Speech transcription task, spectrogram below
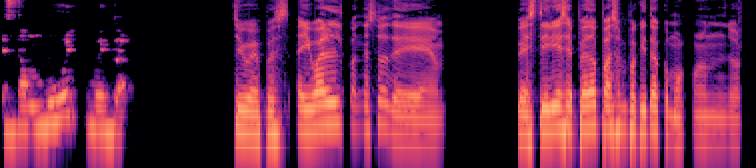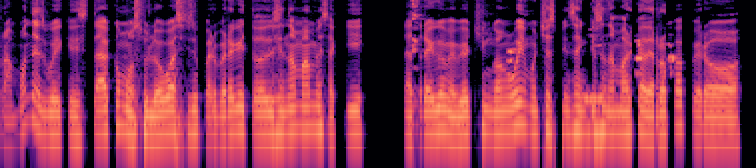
Está muy, muy perro. Sí, güey, pues e igual con eso de vestir y ese pedo pasa un poquito como con los Ramones, güey, que está como su logo así súper verga y todo dicen, no mames, aquí la traigo y me veo chingón, güey. Muchos piensan que es una marca de ropa, pero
